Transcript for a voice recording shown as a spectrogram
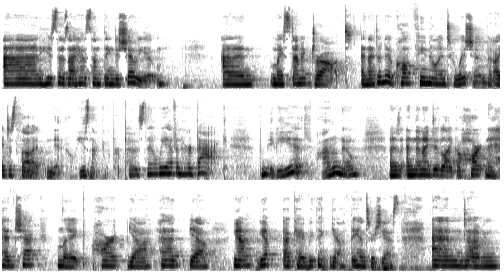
And he says, I have something to show you. And my stomach dropped. And I don't know, call it female intuition, but I just thought, no, he's not going to propose now. We haven't heard back. Maybe he is. I don't know. I was- And then I did like a heart and a head check. Like, heart, yeah, head, yeah, yeah, yep, okay, we think, yeah, the answer is yes. And um,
